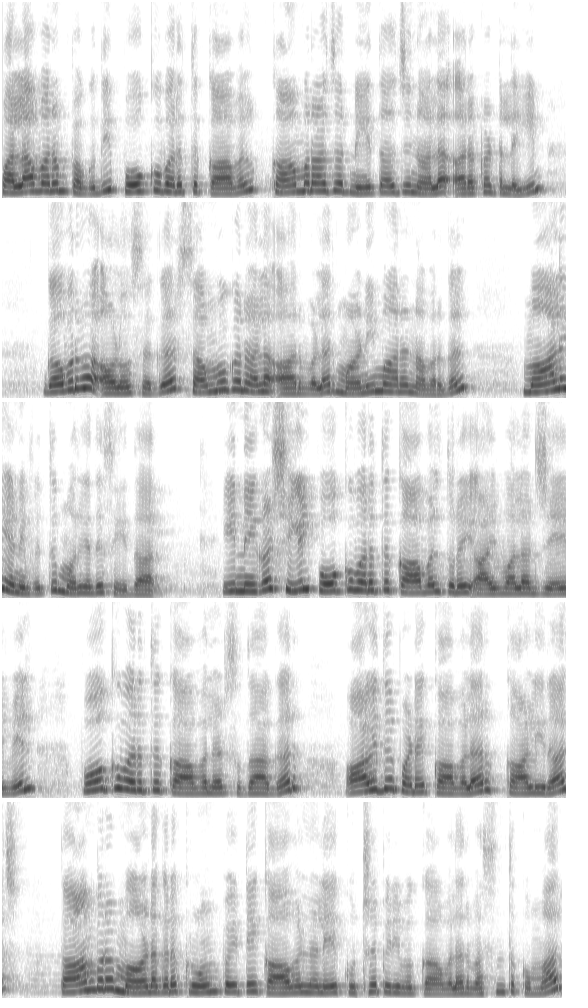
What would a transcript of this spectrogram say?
பல்லாவரம் பகுதி போக்குவரத்து காவல் காமராஜர் நேதாஜி நல அறக்கட்டளையின் கௌரவ ஆலோசகர் சமூக நல ஆர்வலர் மணிமாறன் அவர்கள் மாலை அணிவித்து மரியாதை செய்தார். இந்நிகழ்ச்சியில் போக்குவரத்து காவல்துறை ஆய்வாளர் ஜெயவேல் போக்குவரத்து காவலர் சுதாகர் ஆயுதப்படை காவலர் காளிராஜ் தாம்பரம் மாநகர குரோம்பேட்டை காவல் நிலைய குற்றப்பிரிவு காவலர் வசந்தகுமார்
